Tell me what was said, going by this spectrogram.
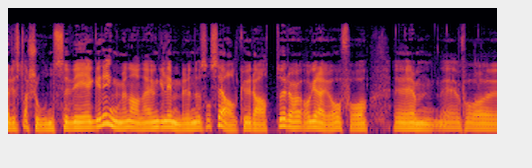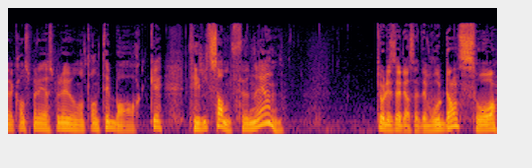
arrestasjonsvegring, men han er jo en glimrende sosialkurator og, og greier å få, eh, få Kasper Jesper og Jonathan tilbake til samfunnet igjen. Tordis Ørjasæter, hvordan så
